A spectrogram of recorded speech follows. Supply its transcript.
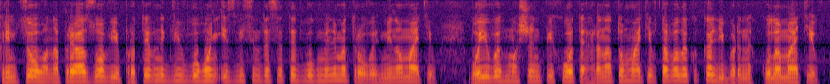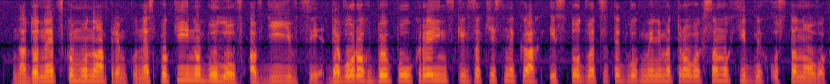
Крім цього, на Приазов'ї противник вів вогонь із 82-мм мінометів, бойових машин піхоти, гранатометів та великокаліберних кулеметів. На Донецькому напрямку неспокійно було в Авдіївці, де ворог бив по українських захисниках із 122-мм самохідних установок,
